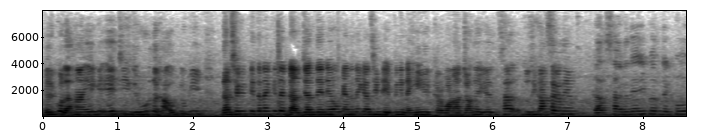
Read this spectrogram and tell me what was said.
ਬਿਲਕੁਲ ਹਾਂ ਇਹ ਇਹ ਚੀਜ਼ ਜ਼ਰੂਰ ਦਿਖਾਓ ਕਿਉਂਕਿ ਦਰਸ਼ਕ ਕਿਤੇ ਨਾ ਕਿਤੇ ਡਰ ਜਾਂਦੇ ਨੇ ਉਹ ਕਹਿੰਦੇ ਨੇ ਕਿ ਅਸੀਂ ਟੇਪਿੰਗ ਨਹੀਂ ਕਰਵਾਉਣਾ ਚਾਹੁੰਦੇ। ਸਰ ਤੁਸੀਂ ਕਰ ਸਕਦੇ ਹੋ? ਕਰ ਸਕਦੇ ਆ ਜੀ ਪਰ ਦੇਖੋ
